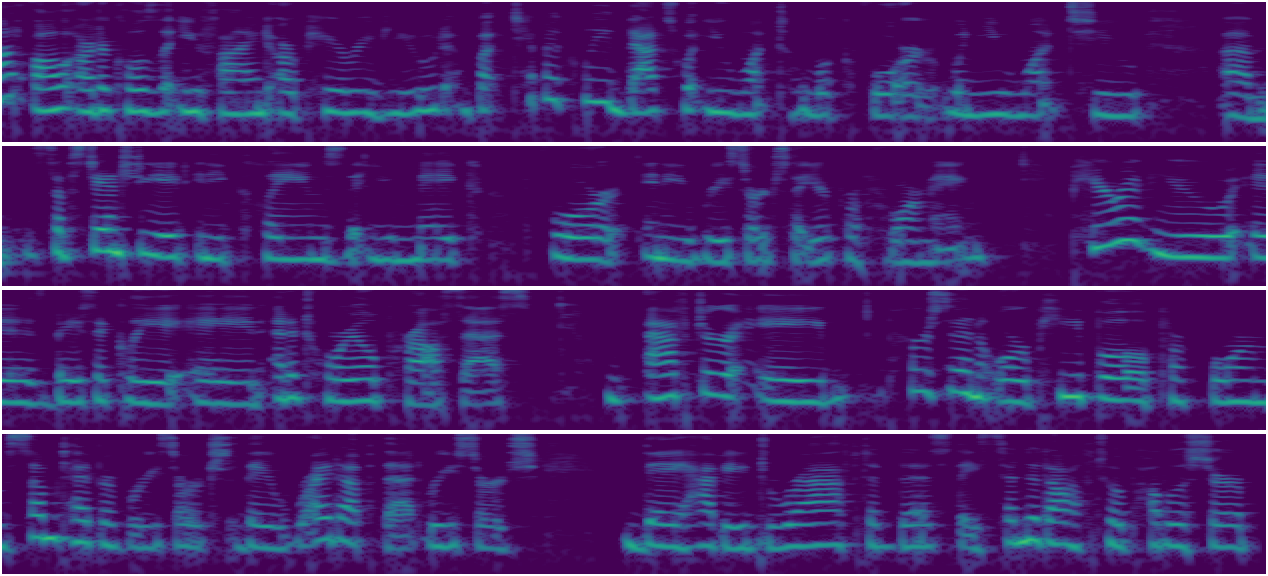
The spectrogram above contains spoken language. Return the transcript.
Not all articles that you find are peer-reviewed, but typically that's what you want to look for when you want to um, substantiate any claims that you make for any research that you're performing. Peer review is basically a, an editorial process. After a person or people perform some type of research, they write up that research they have a draft of this, they send it off to a publisher.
